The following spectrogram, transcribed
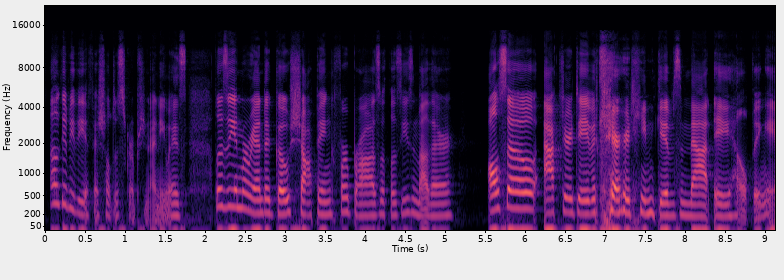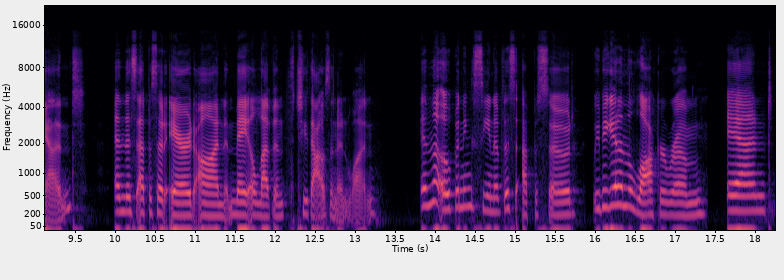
I'll give you the official description anyways. Lizzie and Miranda go shopping for bras with Lizzie's mother. Also, actor David Carradine gives Matt a helping hand. And this episode aired on May 11th, 2001. In the opening scene of this episode, we begin in the locker room, and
